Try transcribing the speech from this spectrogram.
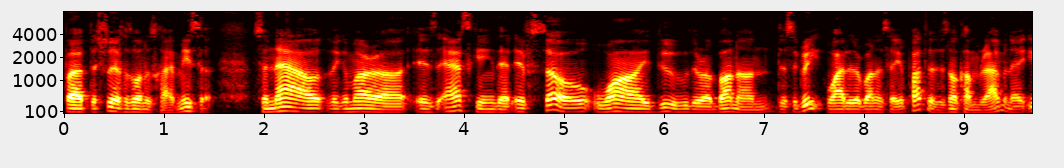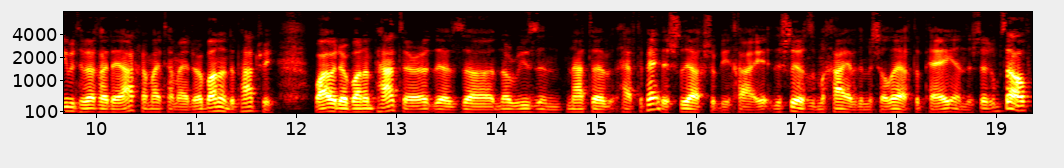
but the Shliach is one who's Chayav Misa. So now the Gemara is asking that if so, why do the Rabbanan disagree? Why do the Rabbanan say pater? There's no common rabbin. Even to Vechad my time I the Rabbanan the patri. Why would the Rabbanan pater? There's uh, no reason not to have to pay. The Shliach should be chay. The Shliach is Mechayev the Mishalech to pay, and the Shliach himself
